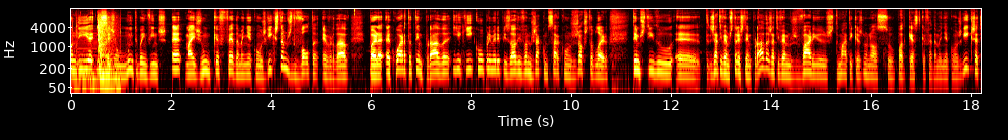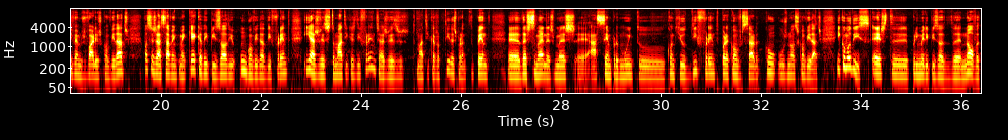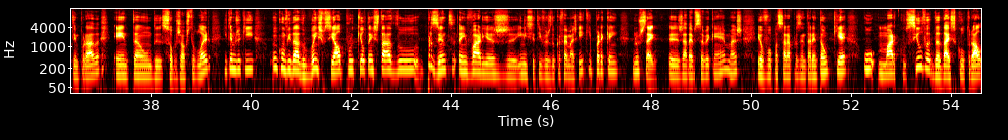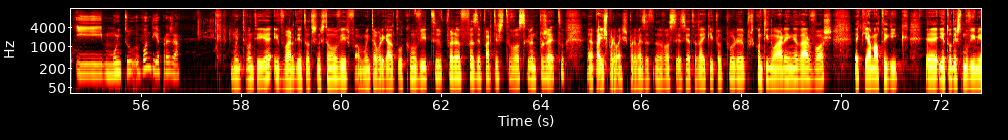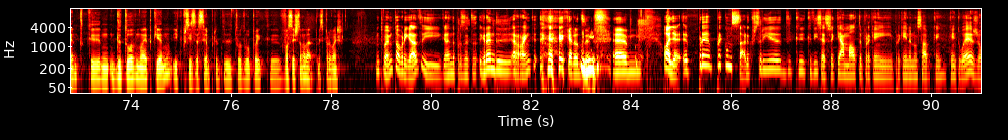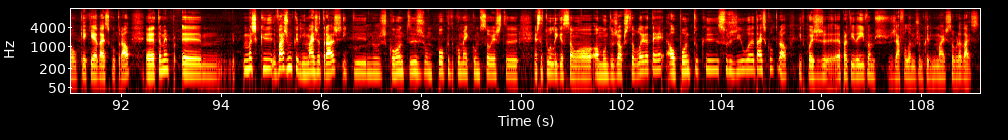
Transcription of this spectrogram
Bom dia e sejam muito bem-vindos a mais um Café da Manhã com os Geeks. Estamos de volta, é verdade, para a quarta temporada e aqui com o primeiro episódio vamos já começar com os jogos de tabuleiro. Temos tido, uh, já tivemos três temporadas, já tivemos várias temáticas no nosso podcast Café da Manhã com os Geeks, já tivemos vários convidados. Vocês já sabem como é que é, cada episódio um convidado diferente e às vezes temáticas diferentes, às vezes temáticas repetidas, pronto, depende uh, das semanas, mas uh, há sempre muito conteúdo diferente para conversar com os nossos convidados. E como eu disse, este primeiro episódio da nova temporada é então de sobre jogos de tabuleiro e temos aqui um convidado bem especial porque ele tem estado presente em várias eh, iniciativas do Café Mais Geek e para quem nos segue eh, já deve saber quem é, mas eu vou passar a apresentar então, que é o Marco Silva da DICE Cultural e muito bom dia para já. Muito bom dia, Eduardo, e a todos que nos estão a ouvir. Muito obrigado pelo convite para fazer parte deste vosso grande projeto. Uh, pá, e os parabéns, parabéns a, a, vocês e a toda a equipa por, uh, por continuarem a dar voz aqui à Malta Geek uh, e a todo este movimento que de todo não é pequeno e que precisa sempre de todo o apoio que vocês estão a dar. Por isso, parabéns. Muito bem, muito obrigado e grande apresentação, grande arranque, quero dizer. um, Olha, eh, para, para começar, gostaria de que, que dissesses aqui à malta, para quem, para quem ainda não sabe quem, quem tu és ou o que é que é a DICE Cultural, uh, também, uh, mas que vais um bocadinho mais atrás e que nos contes um pouco de como é que começou este, esta tua ligação ao, ao mundo dos jogos de tabuleiro até ao ponto que surgiu a DICE Cultural. E depois, a partir daí, vamos, já falamos um bocadinho mais sobre a DICE.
